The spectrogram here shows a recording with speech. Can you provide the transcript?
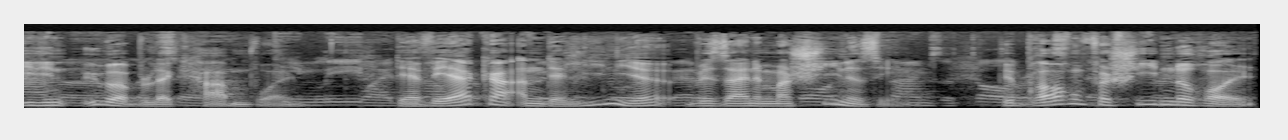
die den Überblick haben wollen. Der Werker an der Linie will seine Maschine sehen. Wir brauchen verschiedene Rollen.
